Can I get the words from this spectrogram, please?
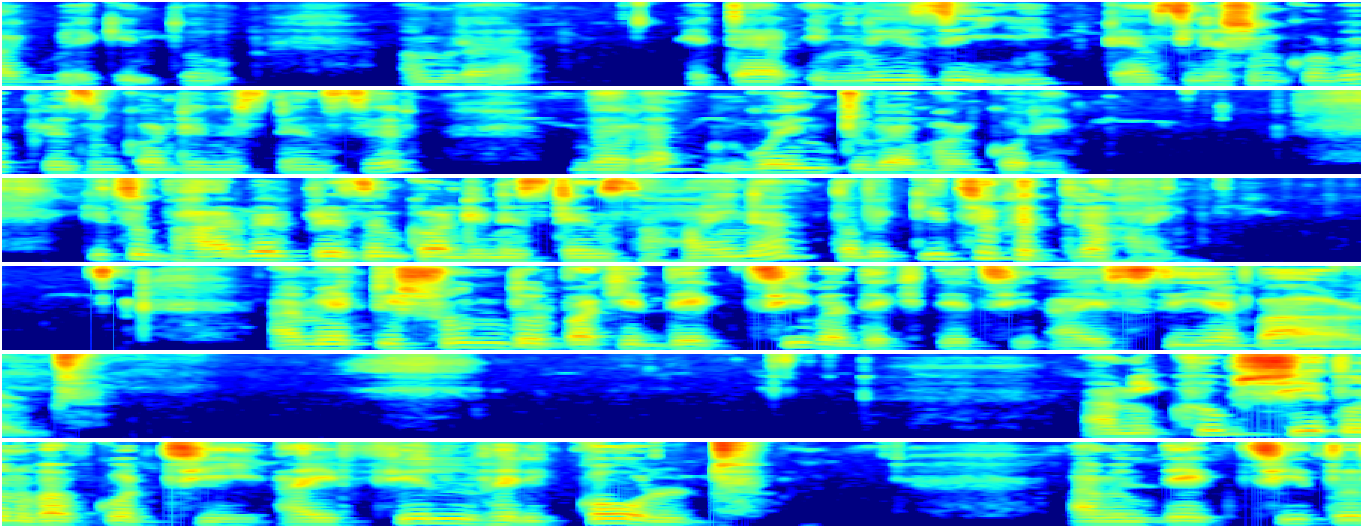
লাগবে, কিন্তু আমরা এটার ইংরেজি ট্রান্সলেশন করব প্রেজেন্ট কন্টিনিউয়াস টেন্সের দ্বারা গোয়িং টু ব্যবহার করে। কিছু ভার্বের প্রেজেন্ট কন্টিনিউয়াস টেন্স হয় না, তবে কিছু ক্ষেত্রে হয়। আমি একটি সুন্দর পাখি দেখছি বা দেখিতেছি। আই সি এ বার্ড আমি খুব শীত অনুভব করছি। আই ফিল ভেরি কোল্ড আমি দেখছি তো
